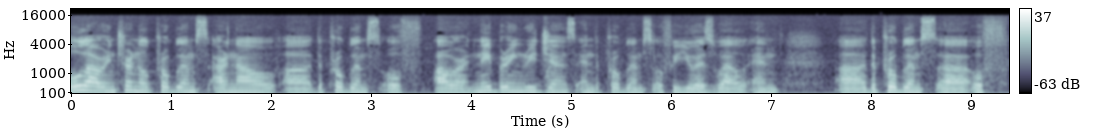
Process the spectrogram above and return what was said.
all our internal problems are now uh, the problems of our neighboring regions and the problems of EU as well, and uh, the problems uh, of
